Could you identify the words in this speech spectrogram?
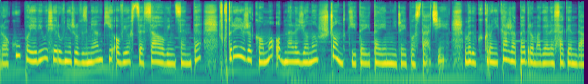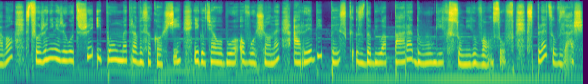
roku pojawiły się również wzmianki o wiosce São Vicente, w której rzekomo odnaleziono szczątki tej tajemniczej postaci. Według kronikarza Pedro Magalesa Gendavo stworzenie mierzyło 3,5 metra wysokości, jego ciało było owłosione, a rybi pysk zdobiła para długich, sumich wąsów. Z pleców zaś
